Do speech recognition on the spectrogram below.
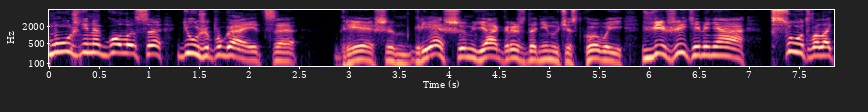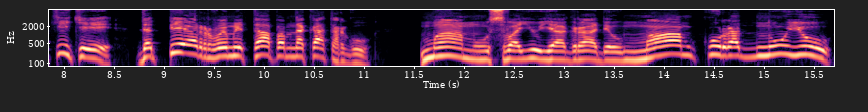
Мужнина голоса дюже пугается. Грешен, грешен я, гражданин участковый, вяжите меня, в суд волоките!» Да первым этапом на каторгу. Маму свою я ограбил, мамку родную.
